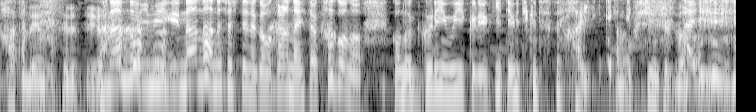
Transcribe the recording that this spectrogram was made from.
発電させるという。何の意味、何の話をしてるのかわからない人は過去のこのグリーンウィークリーを聞いてみてください。はい。あの、不親切な番組です。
